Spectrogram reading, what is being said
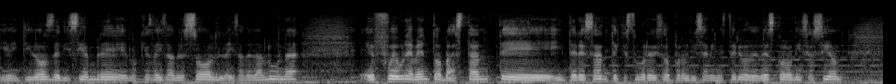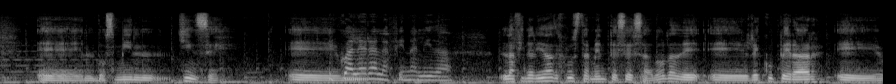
y 22 de diciembre lo que es la Isla del Sol, la Isla de la Luna. fue un evento bastante interesante que estuvo realizado por el Viceministerio de Descolonización el 2015 ¿Y cuál era la finalidad? La finalidad justamente es esa, ¿no? la de eh, recuperar eh,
